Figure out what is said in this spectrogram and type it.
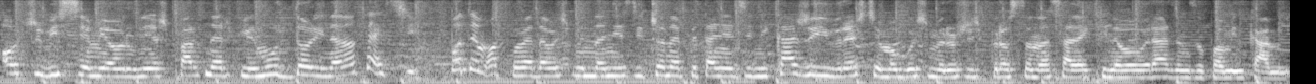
oczywiście miał również partner filmu Dolina Noteci. Potem odpowiadałyśmy na niezliczone pytania dziennikarzy i wreszcie mogłyśmy ruszyć prosto na salę kinową razem z upominkami.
